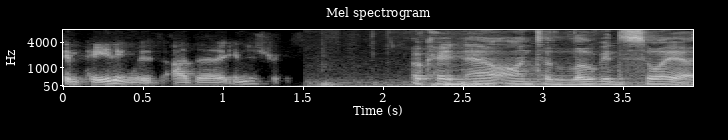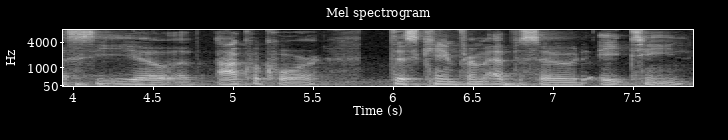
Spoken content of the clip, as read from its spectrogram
competing with other industries. Okay, now on to Logan Soya, CEO of Aquicore. This came from episode 18,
